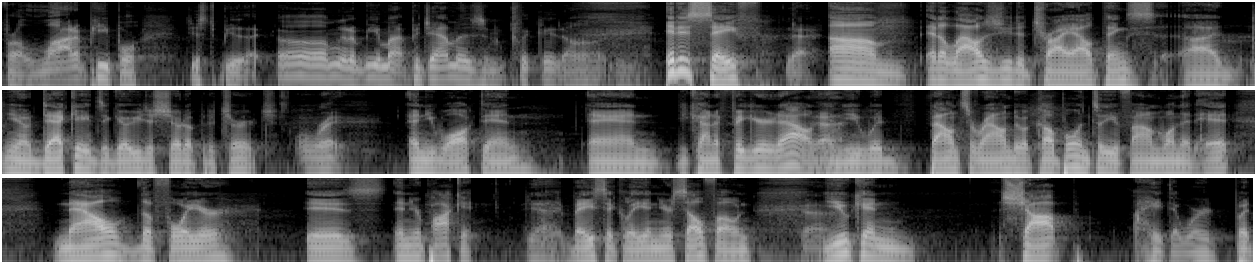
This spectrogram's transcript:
for a lot of people just to be like, oh, I'm going to be in my pajamas and click it on. It is safe. Yeah. Um, it allows you to try out things. Uh, you know, decades ago, you just showed up at a church right. and you walked in and you kind of figured it out, Yeah. and you would bounce around to a couple until you found one that hit. Now the foyer is in your pocket. Yeah. basically in your cell phone. You can shop. I hate that word, but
